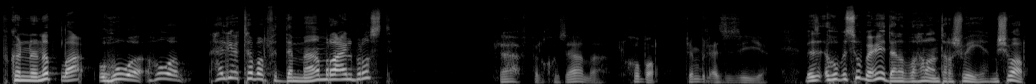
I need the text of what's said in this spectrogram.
فكنا نطلع وهو هو هل يعتبر في الدمام راعي البروست؟ لا في الخزامة الخبر جنب العزيزية. بس هو بس هو بعيد عن الظهران ترى شوية مشوار.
